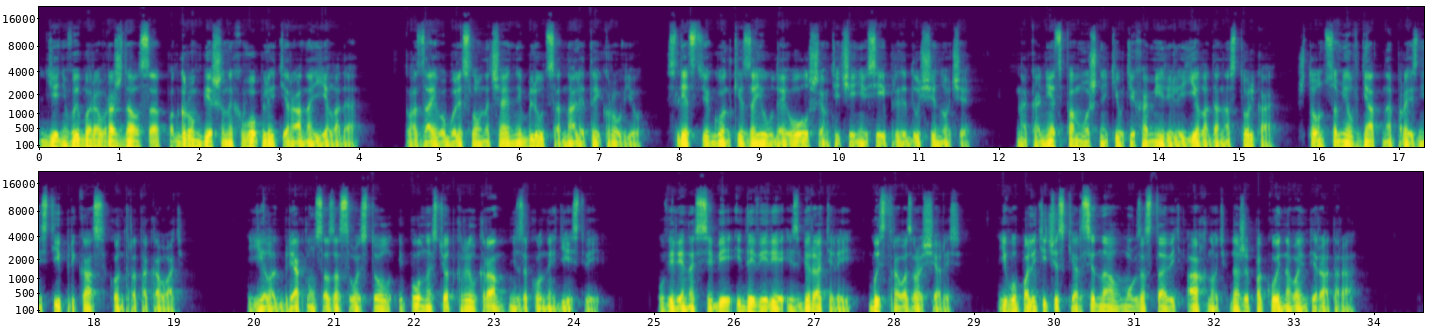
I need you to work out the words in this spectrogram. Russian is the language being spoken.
День выборов рождался под гром бешеных воплей тирана Елода. Глаза его были словно чайные блюдца, налитые кровью, следствие гонки за Иудой Олшем в течение всей предыдущей ночи. Наконец помощники утихомирили Елода настолько, что он сумел внятно произнести приказ контратаковать. Елод брякнулся за свой стол и полностью открыл кран незаконных действий. Уверенность в себе и доверие избирателей быстро возвращались. Его политический арсенал мог заставить ахнуть даже покойного императора.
